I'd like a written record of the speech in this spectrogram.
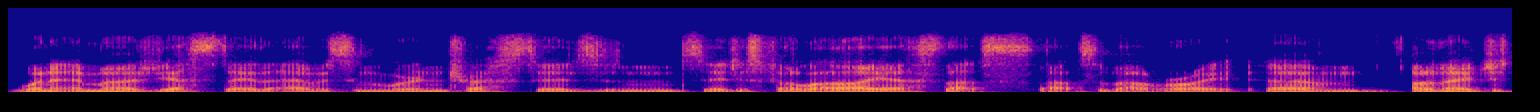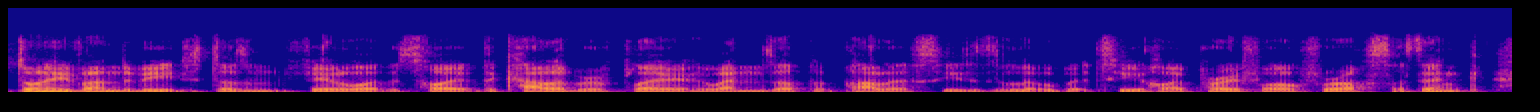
when it emerged yesterday that Everton were interested, and it just felt like, oh yes, that's that's about right. Um, I don't know, just Donny van de Beek doesn't feel like the type, the caliber of player who ends up at Palace. He's a little bit too high profile for us, I think.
